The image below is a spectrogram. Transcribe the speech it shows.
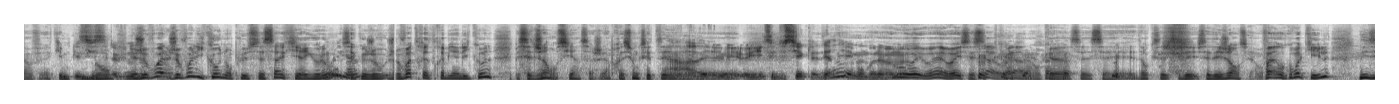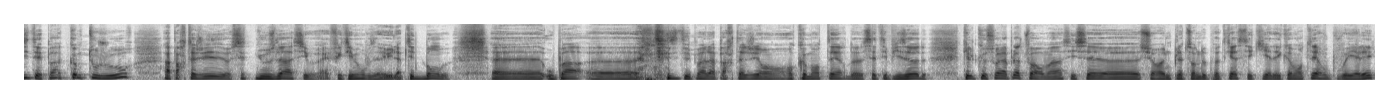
enfin, qui, bon. Je vois, je vois l'icône en plus. C'est ça qui est rigolo, oui, c'est hein. que je, je, vois très très bien l'icône, mais c'est déjà ancien. Ça, j'ai l'impression que c'était. Ah oui, oui, oui c'est du siècle dernier, mon bonhomme. Oui, oui, oui, c'est ça. voilà. Donc euh, c'est donc c'est déjà ancien. Enfin, on croit qu'il. N'hésitez pas, comme toujours, à partager cette news là. Si effectivement vous avez eu la petite bombe euh, ou pas, euh, n'hésitez pas à la partager en en, commentaire de cet épisode, quelle que soit la plateforme. Hein, si c'est euh, sur une plateforme de podcast et qu'il y a des commentaires, vous pouvez y aller.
